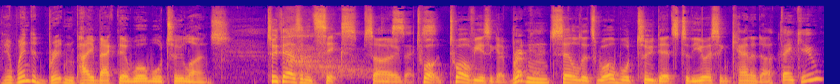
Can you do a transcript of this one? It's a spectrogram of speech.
Yeah, when did Britain pay back their World War II loans? 2006, so 12, 12 years ago. Britain Okay. settled its World War II debts to the US and Canada Thank you.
